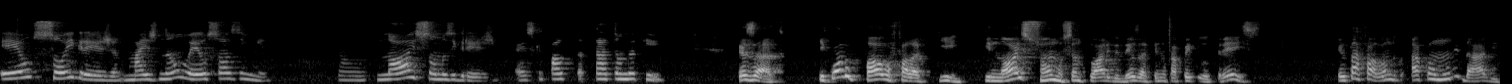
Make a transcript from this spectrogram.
eu sou igreja, mas não eu sozinha. Então, nós somos igreja. É isso que Paulo está tratando aqui. Exato. E quando Paulo fala aqui que nós somos santuário de Deus, aqui no capítulo 3, ele está falando a comunidade.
